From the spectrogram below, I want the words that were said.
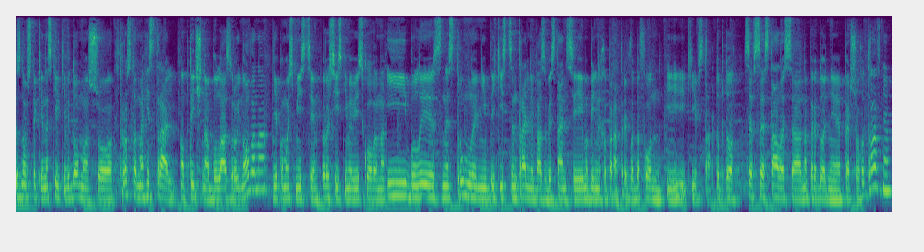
Знову ж таки, наскільки відомо, що просто магістраль оптична була зруйнована в якомусь місці російськими військовими, і були знеструмлені якісь центральні базові станції мобільних операторів Vodafone і Київстар. Тобто, це все сталося напередодні 1 травня,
